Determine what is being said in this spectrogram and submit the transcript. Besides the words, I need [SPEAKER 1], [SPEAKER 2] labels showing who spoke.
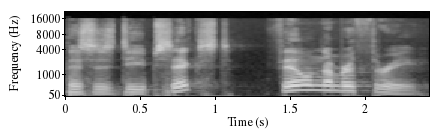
[SPEAKER 1] This is Deep Sixth, fill number three.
